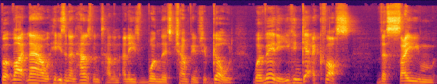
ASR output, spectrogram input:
But right now, he's an enhancement talent and he's won this championship gold. Where really, you can get across the same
